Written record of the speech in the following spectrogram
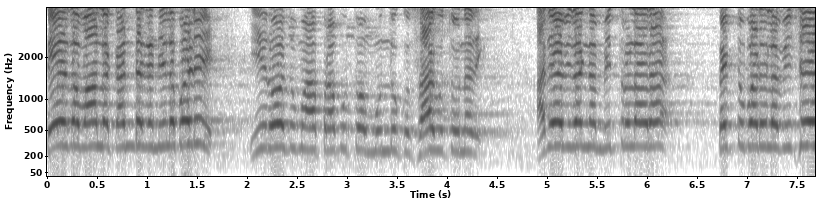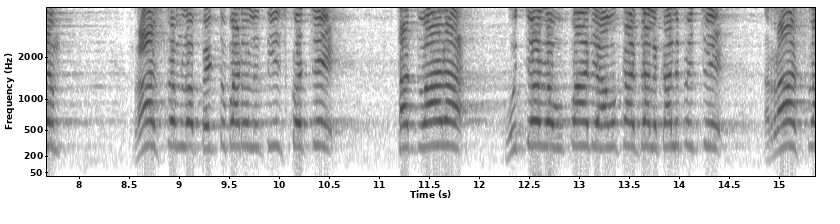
పేదవాళ్ళకు అండగా నిలబడి ఈరోజు మా ప్రభుత్వం ముందుకు సాగుతున్నది. అదేవిధంగా మిత్రులారా పెట్టుబడుల విషయం రాష్ట్రంలో పెట్టుబడులు తీసుకొచ్చి తద్వారా ఉద్యోగ ఉపాధి అవకాశాలు కల్పించి రాష్ట్ర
